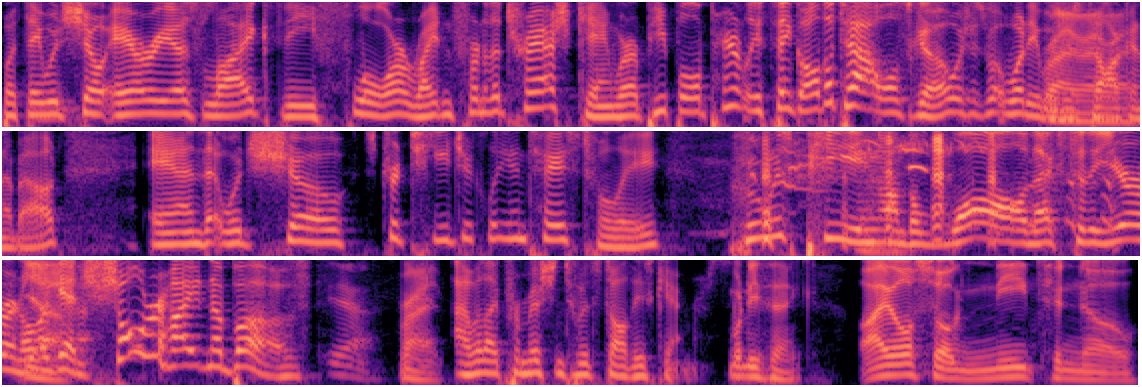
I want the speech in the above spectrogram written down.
but they would show areas like the floor right in front of the trash can, where people apparently think all the towels go, which is what Woody was Right, just right, talking right. about, and that would show strategically and tastefully who is peeing on the wall next to the urinal. Yeah. Again, shoulder height and above. yeah. Right. I would like permission to install these cameras. What do you think? I also need to know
